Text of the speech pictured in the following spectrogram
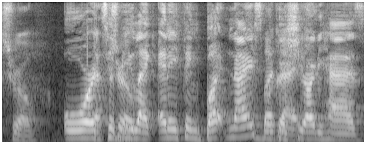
true. Or That's to true. be like anything but nice But because she already has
